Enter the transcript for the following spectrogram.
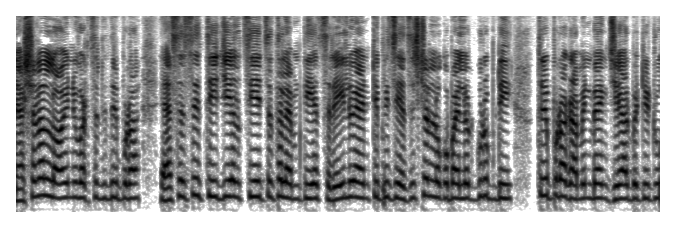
national law university Tripura SSC CGL CHSL MTS railway NTPC assistant loco pilot group D, Tripura Gramin bank GRBT টু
